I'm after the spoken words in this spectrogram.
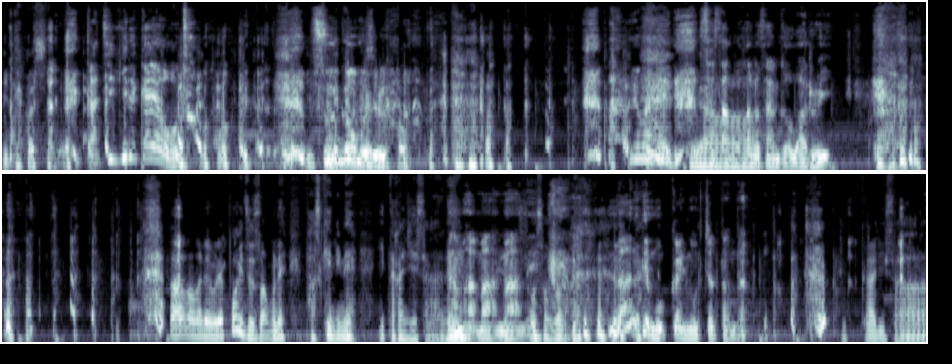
言ってましたね。ガチ切れかよと思って。すごい面白い。と。あれはね、笹野原さんが悪い。まあまあまあでもね、ポイズンさんもね、助けにね、行った感じでしたからね。まあまあまあね。そうそうそう。なんでもう一回乗っちゃったんだろう。うっかりさん。うっ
